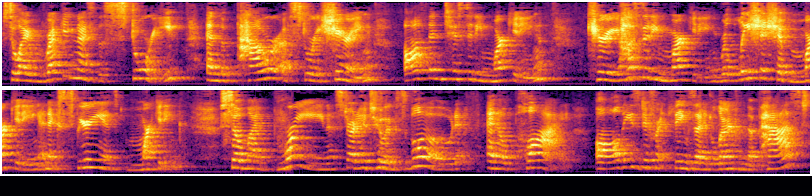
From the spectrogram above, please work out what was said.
So I recognize the story and the power of story sharing, authenticity marketing, curiosity marketing, relationship marketing, and experience marketing. So my brain started to explode and apply all these different things that I'd learned from the past,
